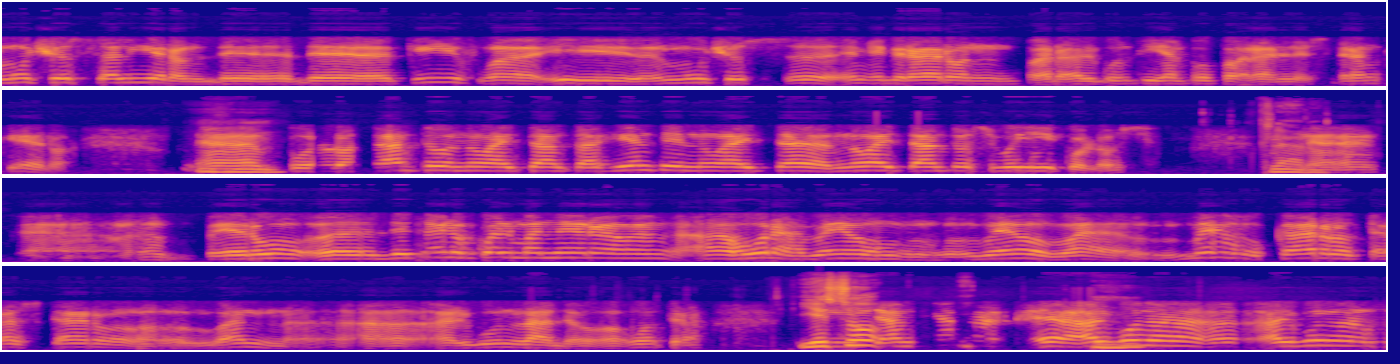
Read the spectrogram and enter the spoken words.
muchos salieron de, de Kiev y muchos emigraron para algún tiempo para el extranjero. Ah, por lo tanto, no hay tanta gente, no hay, no hay tantos vehículos. Claro. Ah, ah, pero de tal o cual manera ahora veo veo veo carro tras carro van a, algún lado o otra y eso... también, eh, algunas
